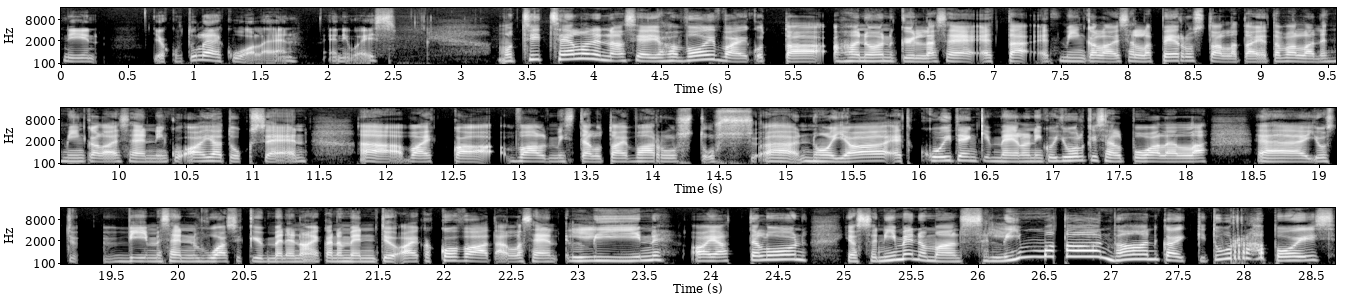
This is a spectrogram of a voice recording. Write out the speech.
niin joku tulee kuoleen anyways. Mutta sitten sellainen asia, johon voi vaikuttaa, on kyllä se, että, että minkälaisella perustalla tai tavallaan, että minkälaiseen niin kuin ajatukseen ää, vaikka valmistelu tai varustus ää, nojaa. Että kuitenkin meillä on niin kuin julkisella puolella ää, just viimeisen vuosikymmenen aikana menty aika kovaa tällaiseen lean-ajatteluun, jossa nimenomaan slimmataan vaan kaikki turha pois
